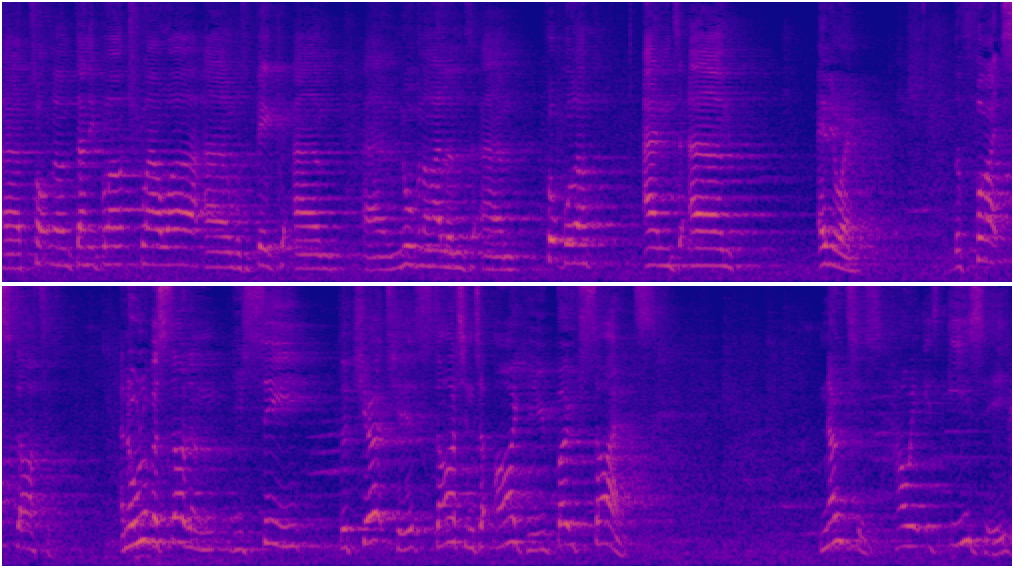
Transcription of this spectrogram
uh, Tottenham. Danny Blanchflower um, was a big um, uh, Northern Ireland um, footballer. And um, anyway, the fight started. And all of a sudden, you see the churches starting to argue both sides. Notice how it is easy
